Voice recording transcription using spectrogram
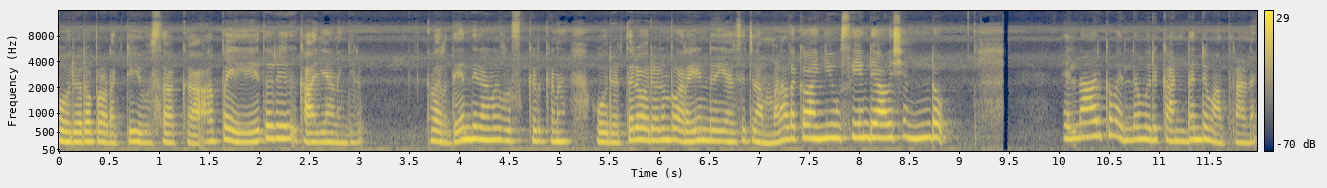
ഓരോരോ പ്രൊഡക്റ്റ് യൂസ് ആക്കുക. അപ്പോൾ ഏതൊരു കാര്യമാണെങ്കിലും. വെറുതെ എന്തിനാണ് റിസ്ക് എടുക്കണത് ഓരോരുത്തർ ഓരോരും പറയുന്നുണ്ട്. വിചാരിച്ചിട്ട് നമ്മളതൊക്കെ വാങ്ങി യൂസ് ചെയ്യേണ്ട ആവശ്യമുണ്ടോ? എല്ലാവർക്കും എല്ലാം ഒരു കണ്ടന്റ് മാത്രമാണ്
